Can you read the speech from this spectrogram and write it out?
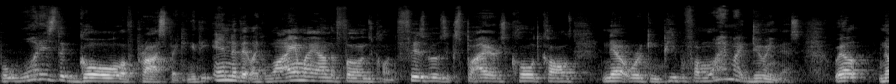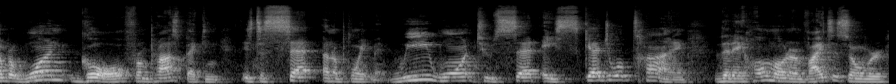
But what is the goal of prospecting? At the end of it, like why am I on the phones calling FSBOs, expires, cold calls, networking, people from? Why am I doing this? Well, number one goal from prospecting is to set an appointment. We want to set a scheduled time that a homeowner invites us over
